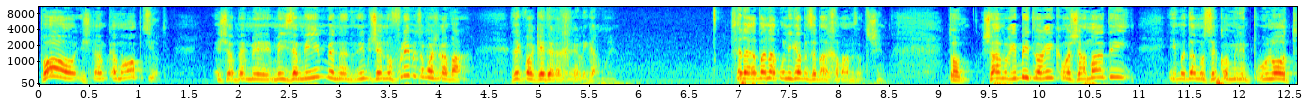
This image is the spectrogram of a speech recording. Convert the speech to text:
פה ישנם כמה אופציות. יש הרבה מיזמים ונדרים שנופלים בסופו של דבר. זה כבר גדר אחר לגמרי. בסדר, אבל אנחנו ניגע בזה בהרחבה בעזרת השם. טוב, עכשיו ריבית דברים, כמו שאמרתי, אם אדם עושה כל מיני פעולות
